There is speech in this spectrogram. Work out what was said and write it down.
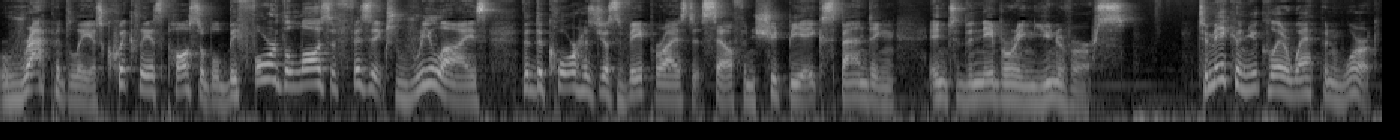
rapidly, as quickly as possible, before the laws of physics realize that the core has just vaporized itself and should be expanding into the neighboring universe. To make a nuclear weapon work,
